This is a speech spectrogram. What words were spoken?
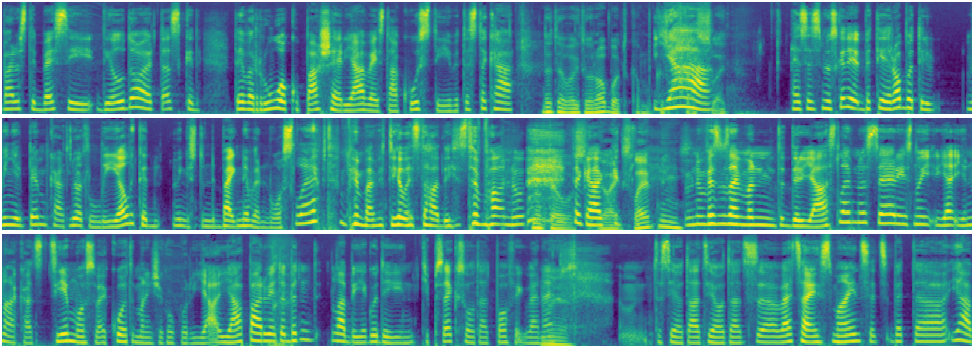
parasti besī dildo, ir tas, ka tev ar roku pašai ir jāveic tā kustība. Tas tā kā Tad tev vajag to robotu, kam kas Jā. tas, lai... es esmu skatījies, bet tie roboti ir. Viņi ir pirmkārt ļoti lieli, kad viņus tur baigi nevar noslēpt. Piemēram, ja tu ieliec tādu istabā, nu, Nu, Tā kā, vajag slēpniņus. nu bez mazliet man tad ir jāslēp no sērijas. Nu, ja, ja nāk kāds ciemos vai ko, tad man viņš ir kaut kur jā, jāpārvieto. Bet, nu, labi, ja godīgi, ja seksualitāte pofīgi vai ne. Nu, jā. Mm, tas jau tāds, jau tāds uh, vecais mindsets. Bet, uh, jā,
